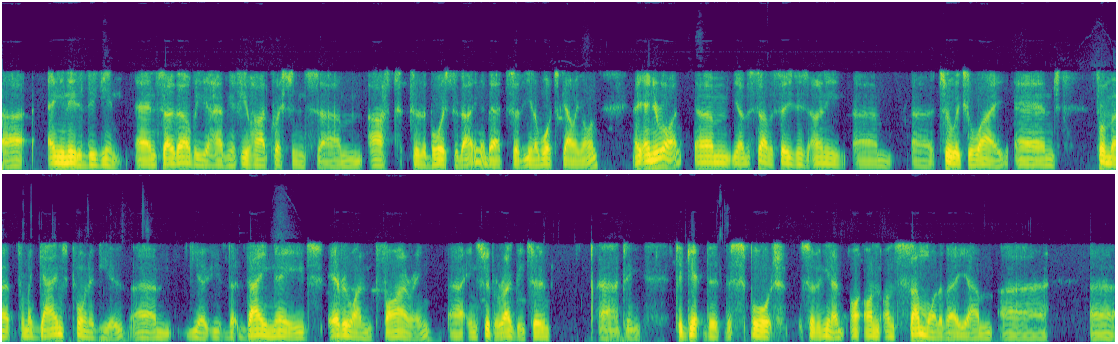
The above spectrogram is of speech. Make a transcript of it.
uh, and you need to dig in. And so they'll be having a few hard questions um, asked to the boys today about you know what's going on. And, and you're right. Um, you know the start of the season is only um, uh, two weeks away, and from a from a games point of view, um, you know they need everyone firing uh, in Super Rugby to uh, to to get the, the sport sort of you know on on somewhat of a um, uh, uh,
